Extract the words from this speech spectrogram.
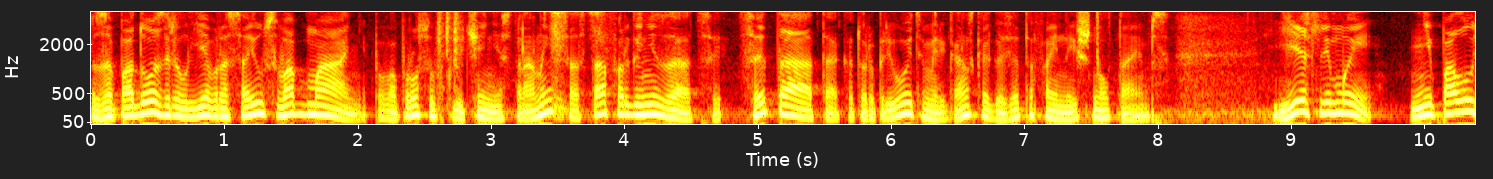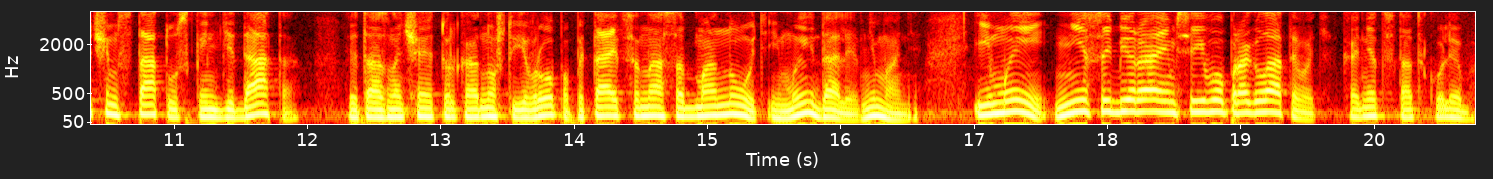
заподозрил Евросоюз в обмане по вопросу включения страны в состав организации. Цитата, которую приводит американская газета Financial Times. Если мы не получим статус кандидата, это означает только одно, что Европа пытается нас обмануть. И мы, далее, внимание, и мы не собираемся его проглатывать. Конец стата Кулеба.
